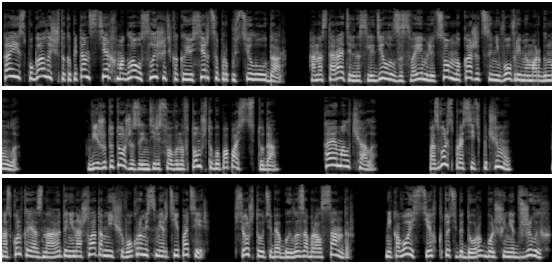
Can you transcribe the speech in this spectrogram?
Кая испугалась, что капитан Стерх могла услышать, как ее сердце пропустило удар. Она старательно следила за своим лицом, но, кажется, не вовремя моргнула. «Вижу, ты тоже заинтересована в том, чтобы попасть туда». Кая молчала. Позволь спросить, почему? Насколько я знаю, ты не нашла там ничего, кроме смерти и потерь. Все, что у тебя было, забрал Сандер. Никого из тех, кто тебе дорог, больше нет в живых.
